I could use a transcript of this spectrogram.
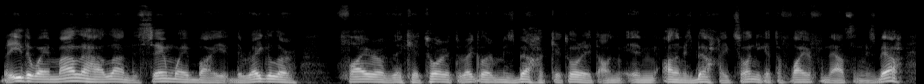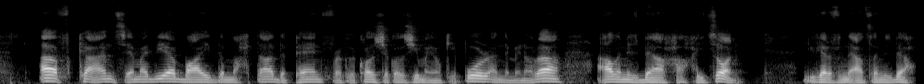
But either way, halan the same way by the regular fire of the ketoret, the regular mizbech ketoret on in on the mizbech hitzon, you get the fire from the outside mizbech. Afkan, same idea by the mahta, the pan for the kodesh kodeshim Yom Kippur and the menorah al mizbech hitzon. You get it from the outside mizbech.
